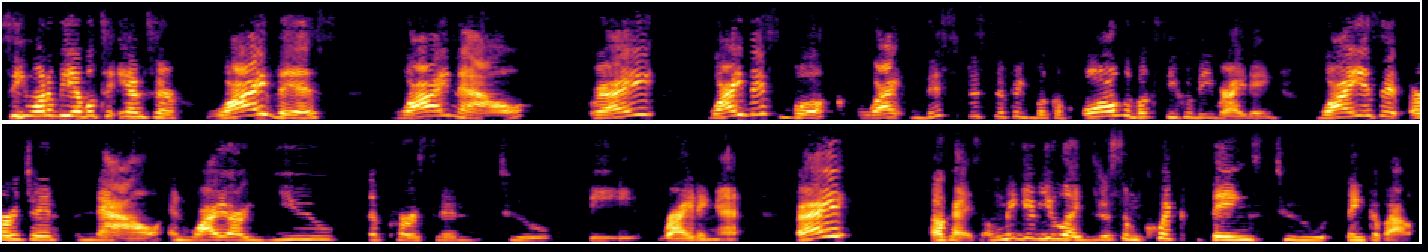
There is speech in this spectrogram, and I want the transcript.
So you want to be able to answer why this, why now, right? Why this book? Why this specific book of all the books you could be writing? Why is it urgent now? And why are you the person to be writing it? Right? Okay, so let me give you like just some quick things to think about.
